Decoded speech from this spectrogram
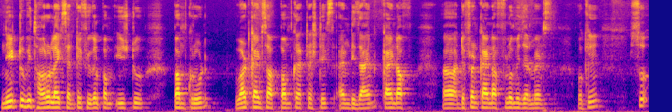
need to be thorough like centrifugal pump used to pump crude. What kinds of pump characteristics and design? Kind of uh, different kind of flow measurements. Okay? So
